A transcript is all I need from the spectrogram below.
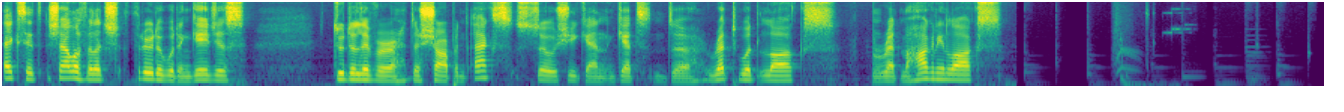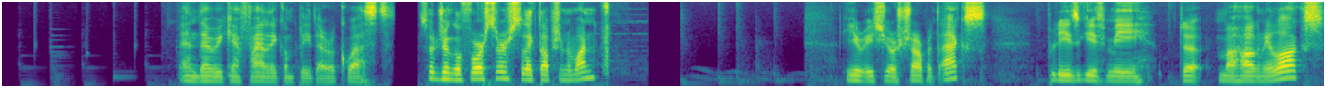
Exit Shilo Village through the wooden gauges to deliver the sharpened axe so she can get the redwood logs, red mahogany logs. And then we can finally complete our quest. So Jungle Forester, select option 1. Here is your sharpened axe please give me the mahogany logs.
